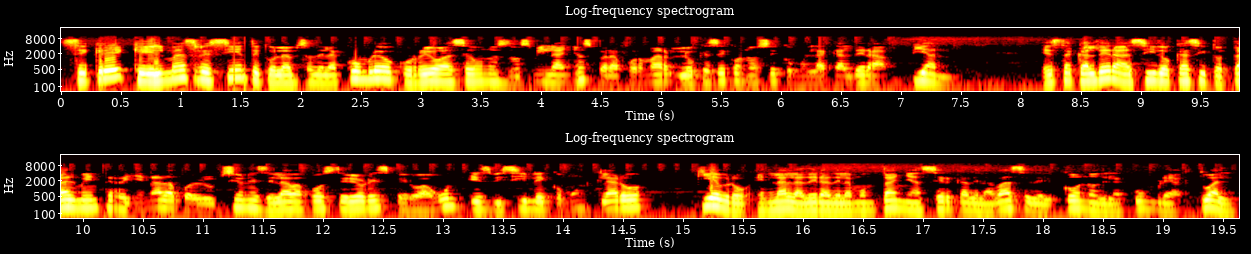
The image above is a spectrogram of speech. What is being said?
Se cree que el más reciente colapso de la cumbre ocurrió hace unos 2000 años para formar lo que se conoce como la caldera Piano esta caldera ha sido casi totalmente rellenada por erupciones de lava posteriores, pero aún es visible como un claro quiebro en la ladera de la montaña cerca de la base del cono de la cumbre actual.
